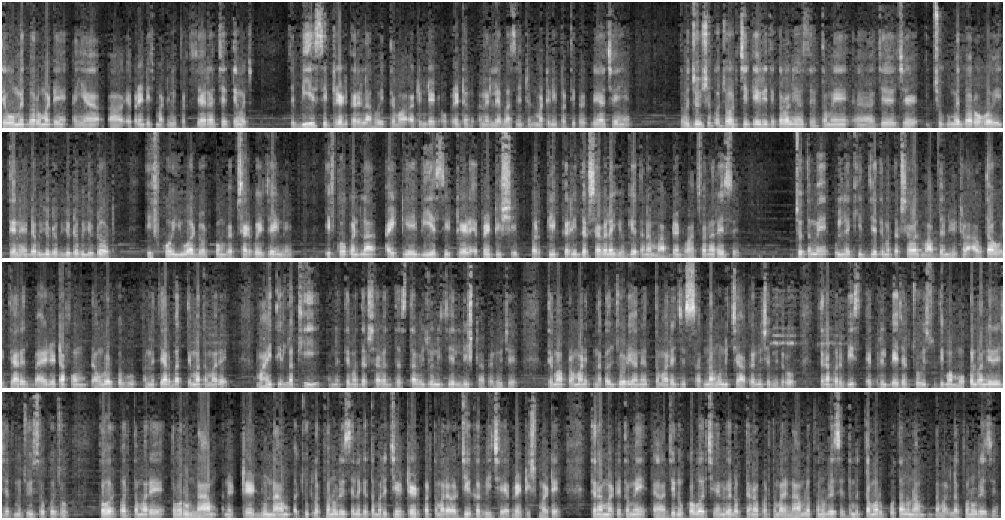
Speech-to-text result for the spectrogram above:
તે ઉમેદવારો માટે અહીંયા એપ્રેન્ટિસ માટેની ભરતી જાહેરાત છે તેમજ જે બીએસસી ટ્રેડ કરેલા હોય તેમાં અટેન્ડેડ ઓપરેટર અને લેબ આસિસ્ટન્ટ માટેની ભરતી પ્રક્રિયા છે અહીંયા. તમે જોઈ શકો છો અરજી કેવી રીતે કરવાની હશે. તમે જે જે ઈચ્છુક ઉમેદવારો હોય તેને W W W dot IFFCO UR dot com website પર જઈને IFFCO Kandla ITI BSc trade apprenticeship પર ક્લિક કરી દર્શાવેલા યોગ્યતાના માપદંડ વાંચવાના રહેશે. જો તમે ઉલ્લેખિત જે તેમાં દર્શાવેલ માપદંડ હેઠળ આવતા હોય, ત્યારે જ બાયોડેટા ફોર્મ ડાઉનલોડ કરવું અને ત્યારબાદ તેમાં તમારે માહિતી લખી અને તેમાં દર્શાવેલ દસ્તાવેજોની જે લિસ્ટ આપેલું છે, તેમાં પ્રમાણિત નકલ જોડી અને તમારે જે સરનામું નીચે આપેલું છે મિત્રો, તેના પર વીસ એપ્રિલ બે હજાર ચોવીસ સુધીમાં મોકલવાની રહેશે. તમે જોઈ શકો છો, કવર પર તમારે તમારું નામ અને ટ્રેડનું નામ અચૂક લખવાનું રહેશે, એટલે કે તમારે જે ટ્રેડ પર તમારે અરજી કરવી છે એપ્રેન્ટિસ માટે, તેના માટે તમે જેનું કવર છે, એનવેલોપ, તેના પર તમારે નામ લખવાનું રહેશે. તમે તમારું પોતાનું નામ તમારે લખવાનું રહેશે.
